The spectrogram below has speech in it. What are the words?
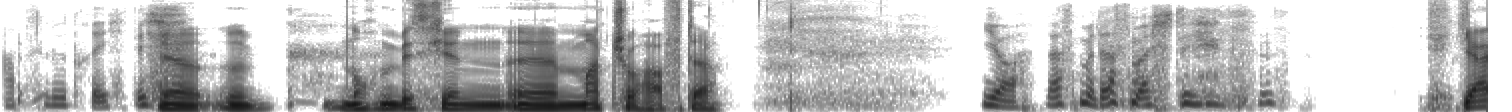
Absolut richtig. Ja, äh, noch ein bisschen äh, machohafter. Ja, lass mir das mal stehen. Ja,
